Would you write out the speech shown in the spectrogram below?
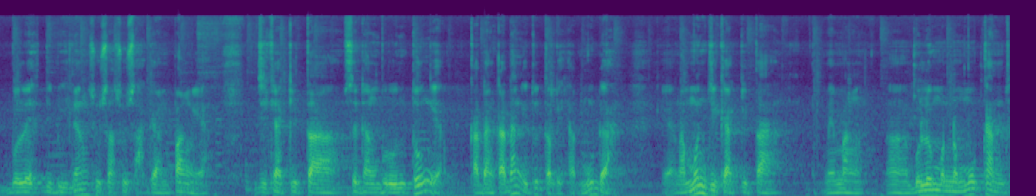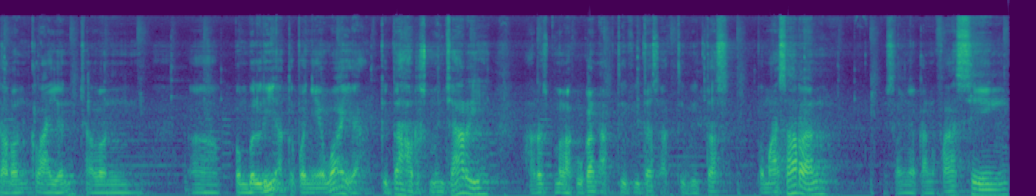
boleh dibilang susah-susah gampang ya. Jika kita sedang beruntung ya kadang-kadang itu terlihat mudah ya. Namun jika kita memang uh, belum menemukan calon klien calon uh, pembeli atau penyewa ya kita harus mencari harus melakukan aktivitas-aktivitas pemasaran, misalnya canvassing,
